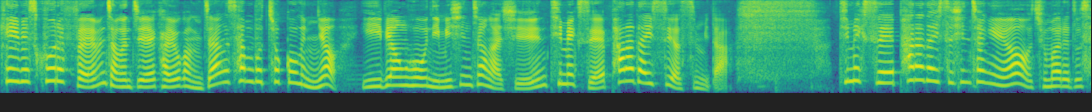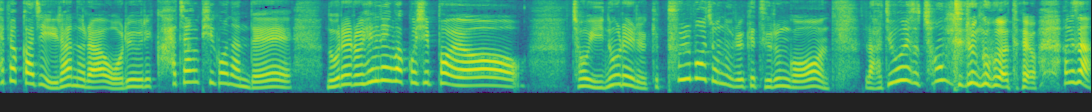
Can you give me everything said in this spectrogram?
KBS 쿨 FM 정은지의 가요광장 3부 첫 곡은요, 이병호 님이 신청하신 티맥스의 파라다이스였습니다. 티맥스의 파라다이스 신청해요. 주말에도 새벽까지 일하느라 월요일이 가장 피곤한데, 노래로 힐링받고 싶어요. 저 이 노래를 이렇게 풀 버전으로 이렇게 들은 건 라디오에서 처음 들은 것 같아요. 항상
